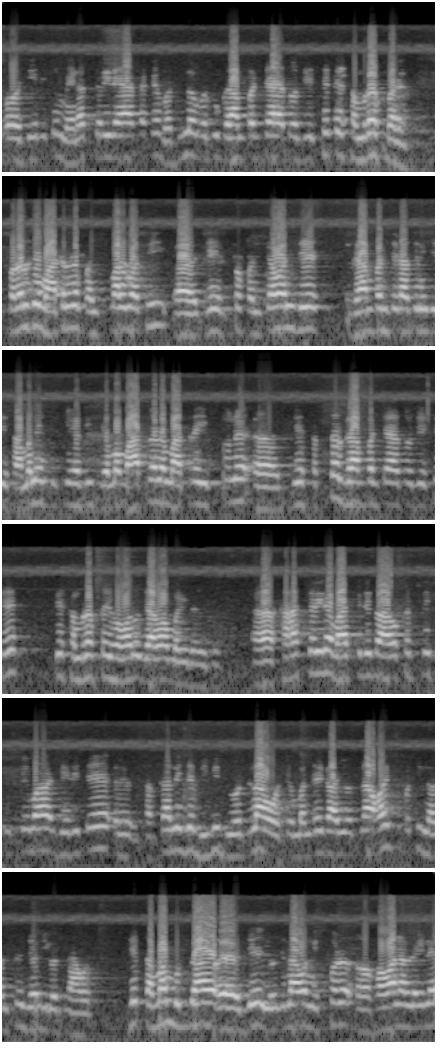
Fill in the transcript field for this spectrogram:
અધિકારીઓ જે રીતે મહેનત કરી રહ્યા હતા કે વધુને વધુ ગ્રામ પંચાયતો જે છે તે સમરસ બને. પરંતુ માત્ર ને પંચમહાલમાંથી જે એકસો પંચાવન જે ગ્રામ પંચાયતોની જે સામાન્ય ચૂંટણી હતી, જેમાં માત્ર ને માત્ર એકસો ને જે સત્તર ગ્રામ પંચાયતો જે છે તે સમરસ થઈ હોવાનું જાણવા મળી રહ્યું છે. ખાસ કરીને વાત કરીએ તો આ વખતની ચૂંટણીમાં જે રીતે સરકારની જે વિવિધ યોજનાઓ છે, મનરેગા યોજના હોય કે પછી નલ સે યોજના હોય, જે તમામ મુદ્દા જે યોજનાઓ નિષ્ફળ હોવાના લઈને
